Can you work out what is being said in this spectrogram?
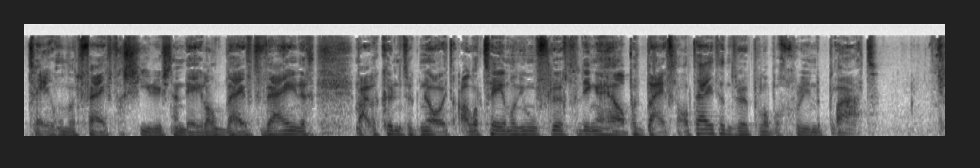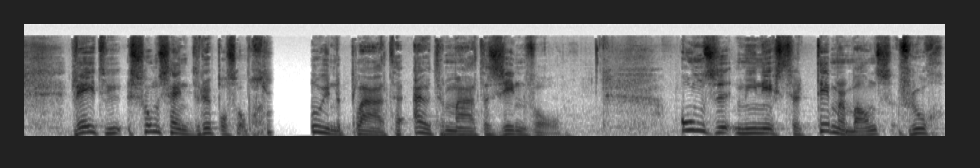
250 Syriërs naar Nederland blijft weinig... maar we kunnen natuurlijk nooit alle 2 miljoen vluchtelingen helpen. Het blijft altijd een druppel op een gloeiende plaat. Weet u, soms zijn druppels op gloeiende platen uitermate zinvol. Onze minister Timmermans vroeg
